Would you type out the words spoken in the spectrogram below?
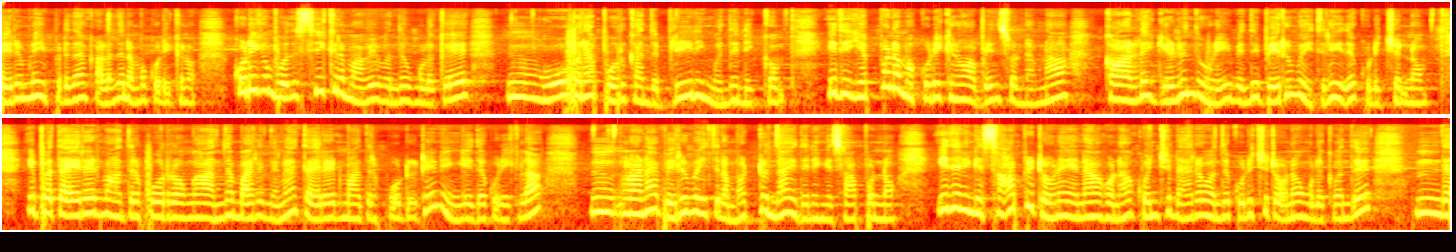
வெறுமனே இப்படி தான் கலந்து நம்ம குடிக்கணும். குடிக்கும்போது சீக்கிரமாகவே வந்து உங்களுக்கு ஓவராக போருக்கு அந்த ப்ளீடிங் வந்து நிற்கும் இது எப்போ நம்ம குடிக்கணும் அப்படின்னு சொன்னோம்னா காலைல எழுந்த உடனே வந்து வெறும் வயிற்றுல இதை குடிச்சிடணும். இப்போ தைராய்டு மாத்திரை போடுறவங்க அந்த மாதிரி இருந்தீங்கன்னா தைராய்டு மாத்திரை போட்டுக்கிட்டு நீங்கள் இதை குடிக்கலாம். ஆனால் வெறும் வயிற்றுல மட்டும்தான் இதை நீங்கள் சாப்பிட்ணும். இதை நீங்கள் சாப்பிட்டோன்னே என்ன ஆகும்னா கொஞ்சம் நேரம் வந்து குடிச்சிட்டோன்னே உங்களுக்கு வந்து இந்த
